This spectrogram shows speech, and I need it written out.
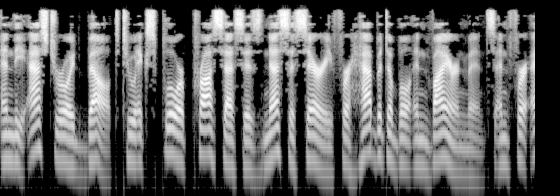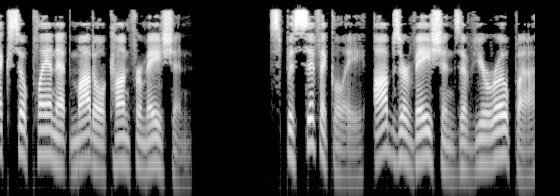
and the asteroid belt to explore processes necessary for habitable environments and for exoplanet model confirmation. Specifically, observations of Europa,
